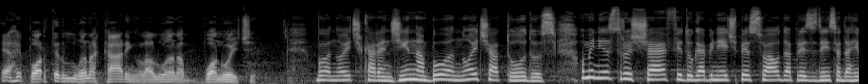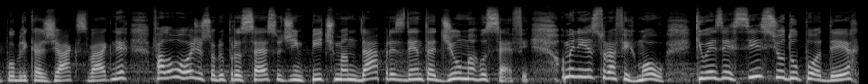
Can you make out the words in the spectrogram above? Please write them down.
é a repórter Luana Karen. Olá, Luana, boa noite. Boa noite, Carandina. Boa noite a todos. O ministro-chefe do Gabinete Pessoal da Presidência da República, Jacques Wagner, falou hoje sobre o processo de impeachment da presidenta Dilma Rousseff. O ministro afirmou que o exercício do poder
